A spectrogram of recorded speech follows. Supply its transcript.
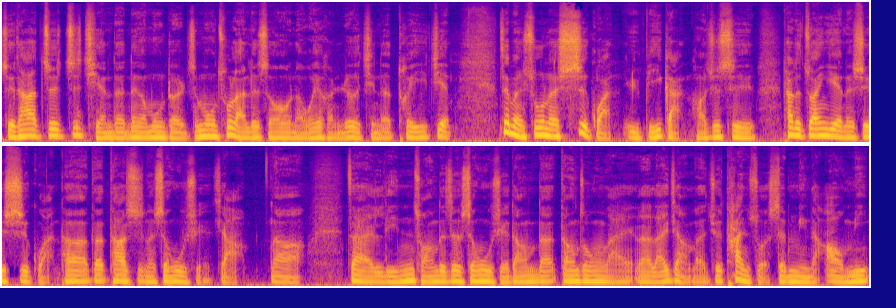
所以他之之前的那个孟德尔之梦出来的时候呢，我也很热情的推荐这本书呢。试管与笔杆，哈，就是他的专业呢是试管，他他他是呢生物学家。啊，在临床的这个生物学当当当中来来来讲呢，去探索生命的奥秘。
